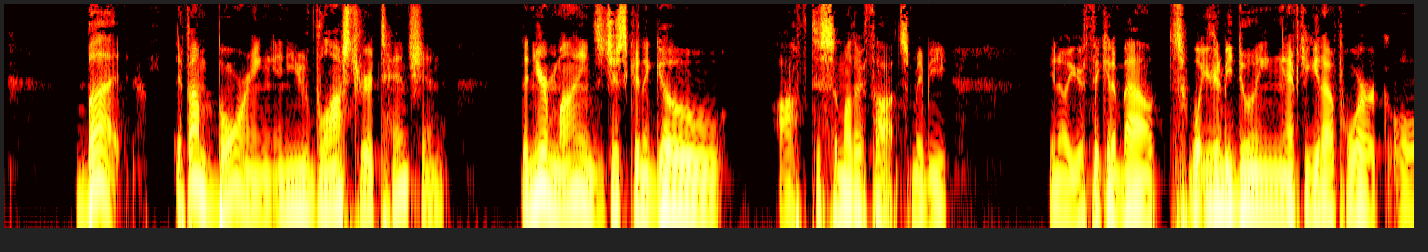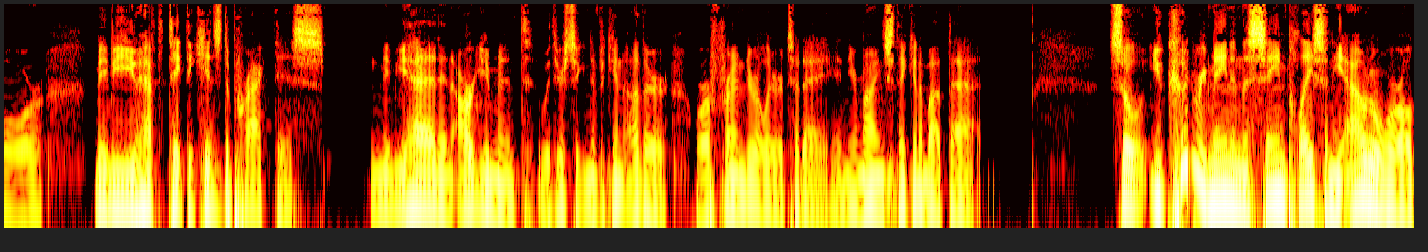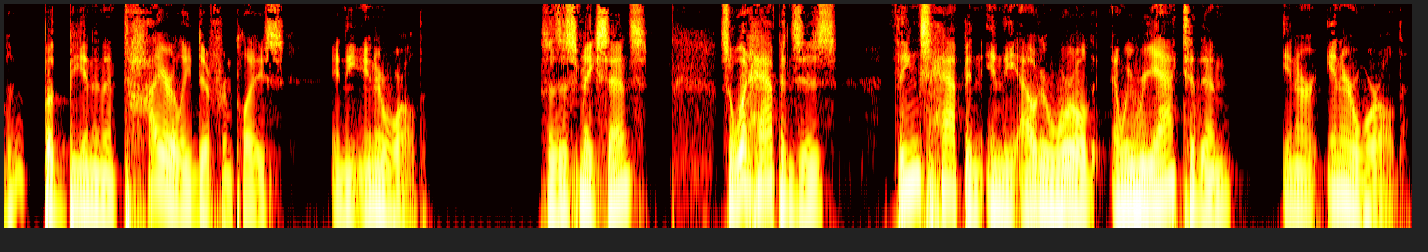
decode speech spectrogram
But if I'm boring and you've lost your attention, then your mind's just going to go off to some other thoughts. Maybe, you know, you're thinking about what you're going to be doing after you get off work, or maybe you have to take the kids to practice. Maybe you had an argument with your significant other or a friend earlier today and your mind's thinking about that. So you could remain in the same place in the outer world, but be in an entirely different place in the inner world. So does this make sense? So what happens is things happen in the outer world and we react to them in our inner world.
